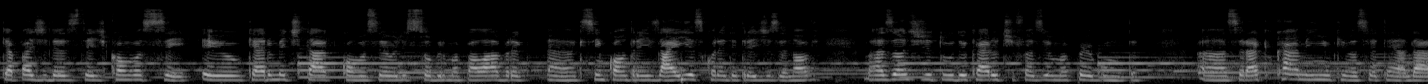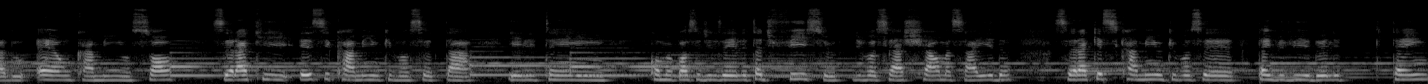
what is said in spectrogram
Que a paz de Deus esteja com você. Eu quero meditar com você hoje sobre uma palavra uh, que se encontra em Isaías 43, 19. Mas antes de tudo, eu quero te fazer uma pergunta. Uh, será que o caminho que você tenha dado é um caminho só? Será que esse caminho que você tá, ele tem, como eu posso dizer, ele tá difícil de você achar uma saída? Será que esse caminho que você tem vivido, ele tem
